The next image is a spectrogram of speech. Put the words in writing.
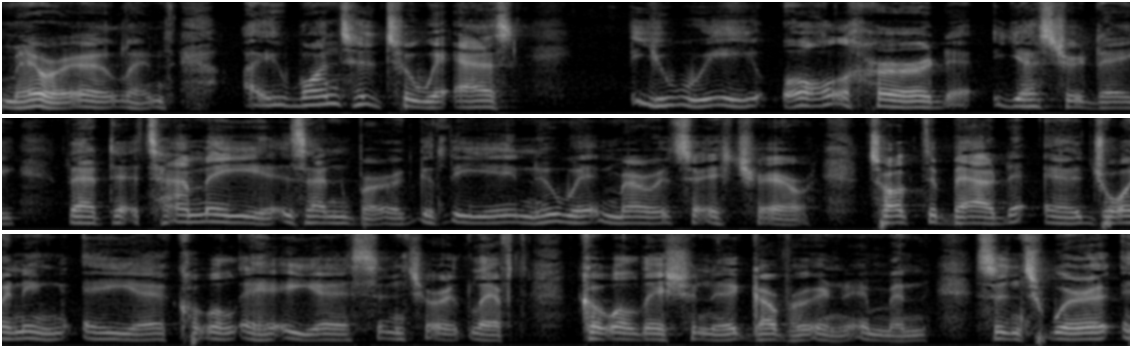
Maryland. I wanted to ask you, we all heard yesterday that Tammy Zandberg, the new Meretz Chair, talked about uh, joining a, uh, a center left coalition government. Since we're uh,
